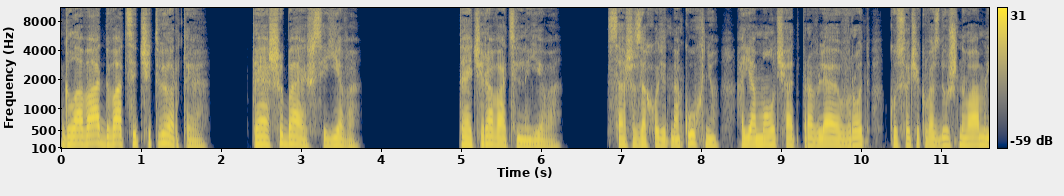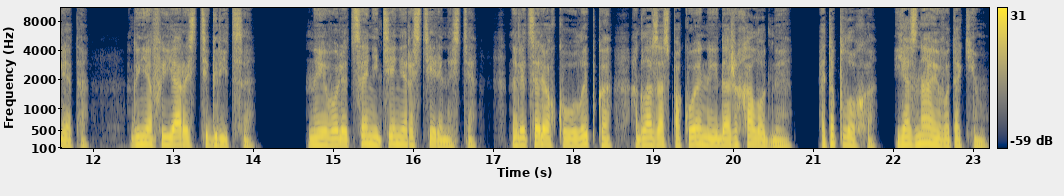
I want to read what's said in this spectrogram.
Глава двадцать четвертая. Ты ошибаешься, Ева. Ты очаровательна, Ева. Саша заходит на кухню, а я молча отправляю в рот кусочек воздушного омлета. Гнев и ярость тигрицы. На его лице ни тени растерянности. На лице легкая улыбка, а глаза спокойные и даже холодные. Это плохо. Я знаю его таким.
